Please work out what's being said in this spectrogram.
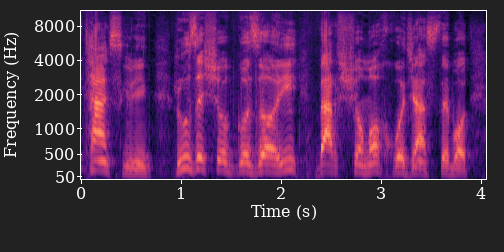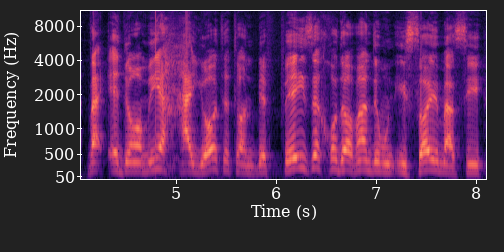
تنکسگیوینگ روز شکرگزاری بر شما خجسته باد و ادامه حیاتتان به فیض خداوندمون عیسی مسیح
